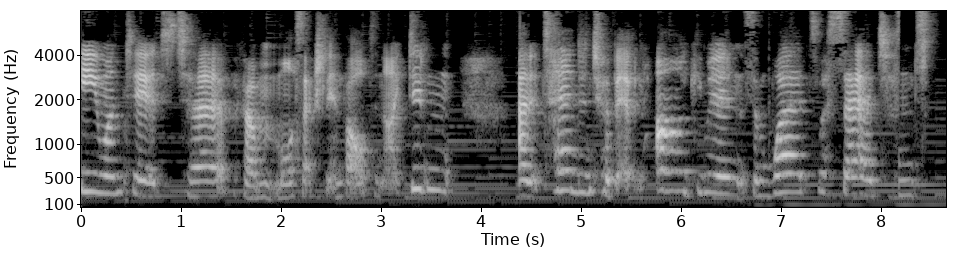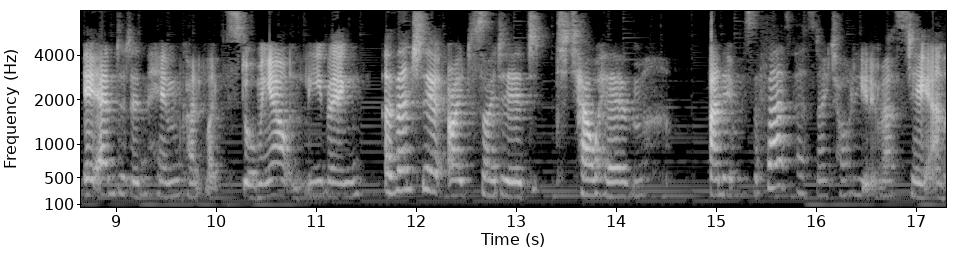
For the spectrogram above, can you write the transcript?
he wanted to become more sexually involved and I didn't and it turned into a bit of an argument, some words were said and it ended in him kind of like storming out and leaving. Eventually I decided to tell him and it was the first person I told at university and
